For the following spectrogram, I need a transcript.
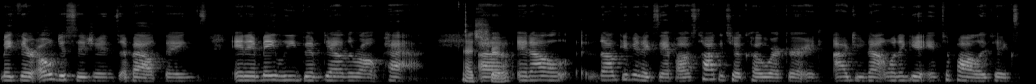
make their own decisions about things, and it may lead them down the wrong path. That's true. Um, and I'll I'll give you an example. I was talking to a coworker, and I do not want to get into politics,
